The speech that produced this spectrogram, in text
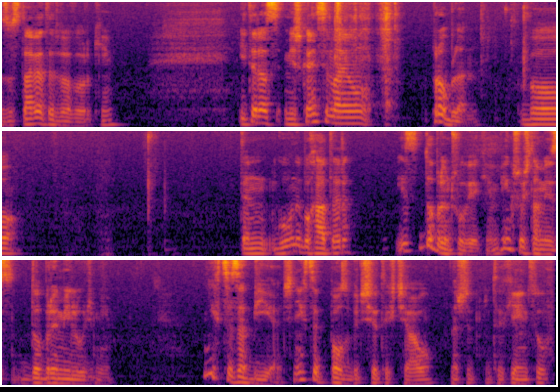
Zostawia te dwa worki. I teraz mieszkańcy mają problem, bo ten główny bohater jest dobrym człowiekiem. Większość tam jest dobrymi ludźmi nie chce zabijać, nie chce pozbyć się tych ciał, znaczy tych jeńców.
